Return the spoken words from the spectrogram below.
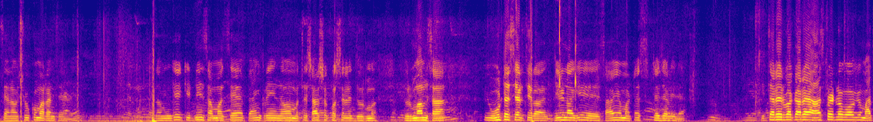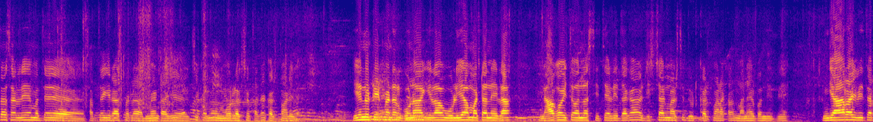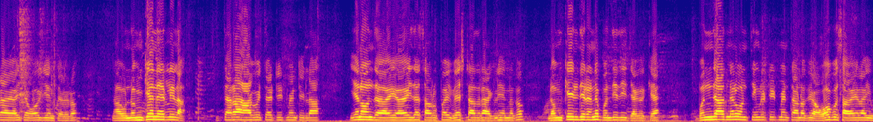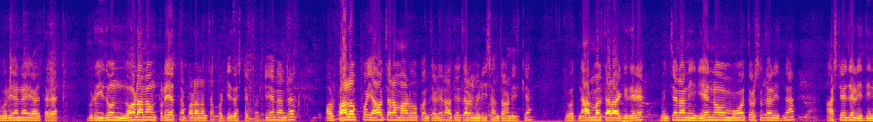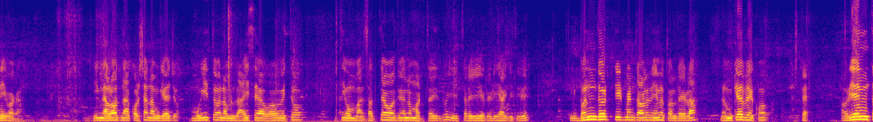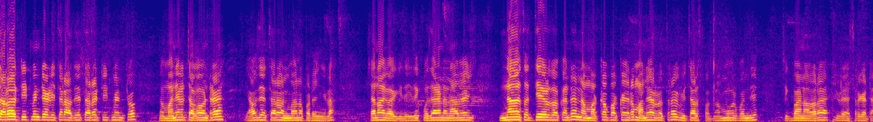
ನಮಸ್ತೆ, ನಾವು ಶಿವಕುಮಾರ್ ಅಂತ ಹೇಳಿ ನಮಗೆ ಕಿಡ್ನಿ ಸಮಸ್ಯೆ ಪ್ಯಾಂಕ್ರೀನು ಮತ್ತು ಶ್ವಾಸಕೋಶದಲ್ಲಿ ದುರ್ಮ, ದುರ್ಮಾಂಸ ಊಟ ಸೇರ್ತಿರೋ, ಜೀರ್ಣಾಗಿ ಸಾಯೋ ಮಟ್ಟ ಸ್ಟೇಜಲ್ಲಿದೆ ಈ ಥರ ಇರ್ಬೇಕಾದ್ರೆ ಹಾಸ್ಪಿಟ್ಲಿಗೆ ಹೋಗಿ ಮಾತಾಡ್ಸಲ್ಲಿ ಮತ್ತು ಸಪ್ತಗಿರಿ ಹಾಸ್ಪಿಟ್ಲಲ್ಲಿ ಅಡ್ಮಿಂಟ್ ಆಗಿ ಹೆಚ್ಚು ಕಮ್ಮಿ ಒಂದು ಮೂರು ಲಕ್ಷ ತನಕ ಖರ್ಚು ಮಾಡಿದೆ. ಏನು ಟ್ರೀಟ್ಮೆಂಟಲ್ಲಿ ಗುಣ ಆಗಿಲ್ಲ, ಉಳಿಯೋ ಮಟನ್ ಇಲ್ಲ, ನಾಗೋಯ್ತು ಅನ್ನೋ ಸ್ಥಿತಿಯಲ್ಲಿದ್ದಾಗ ಡಿಸ್ಚಾರ್ಜ್ ಮಾಡಿಸಿ ದುಡ್ಡು ಖರ್ಚು ಮಾಡೋಕ್ಕಾಗ ಮನೇಲಿ ಬಂದಿದ್ವಿ. ಹಿಂಗೆ ಯಾರಾಗಲಿ ಈ ಥರ ಐತೆ, ಹೋಗಿ ಅಂತ ಹೇಳಿದ್ರು. ನಾವು ನಂಬಿಕೆನೇ ಇರಲಿಲ್ಲ. ಈ ಥರ ಆಗೋಯ್ತೆ ಟ್ರೀಟ್ಮೆಂಟ್ ಇಲ್ಲ. ಏನೋ ಒಂದು ಐದು ಸಾವಿರ ರೂಪಾಯಿ ವೇಸ್ಟ್ ಆದರೆ ಆಗಲಿ ಅನ್ನೋದು ನಂಬಿಕೆ ಇಲ್ದಿರೇ ಬಂದಿದ್ದು ಈ ಜಾಗಕ್ಕೆ. ಬಂದಾದ್ಮೇಲೆ ಒಂದು ತಿಂಗಳು ಟ್ರೀಟ್ಮೆಂಟ್ ತಗೊಂಡೋದ್ವಿ. ಅವಾಗೂ ಸಾಗಿಲ್ಲ ಇವ್ರು ಏನೋ ಹೇಳ್ತಾರೆ. ಬಿಡು, ಇದೊಂದು ನೋಡೋಣ, ಒಂದು ಪ್ರಯತ್ನ ಪಡೋಣ ಅಂತ ಪಟ್ಟಿದ್ದಷ್ಟೇ ಬಟ್ ಏನಂದರೆ, ಅವ್ರು ಫಾಲೋಅಪ್ ಯಾವ ಥರ ಮಾಡಬೇಕು ಅಂತ ಹೇಳಿರೋ ಅದೇ ಥರ ಮೆಡಿಸನ್ ತೊಗೊಂಡಿದ್ದಕ್ಕೆ. ಇವತ್ತು ನಾರ್ಮಲ್ ಥರ ಆಗಿದ್ದೀರಿ. ಮುಂಚೆ ನಾನು ಈಗ ಏನು ಮೂವತ್ತು ವರ್ಷದಲ್ಲಿ ಇದನ್ನ ಆ ಸ್ಟೇಜಲ್ಲಿ ಇದ್ದೀನಿ ಇವಾಗ. ಈಗ ನಲ್ವತ್ನಾಲ್ಕು ವರ್ಷ ನಮ್ಗೆ ಏಜು ಮುಗೀತು, ನಮ್ದು ಆಯ್ಸೆ ಹೋಗಿತ್ತು. ಸತ್ಯ ಮಾಡ್ತಾ ಇದ್ವಿ, ಈ ಥರ ಈಗ ರೆಡಿ ಆಗಿದ್ದೀವಿ. ಈಗ ಬಂದು ಟ್ರೀಟ್ಮೆಂಟ್ ತಗೊಳ್ಳೋದು ಏನೂ ತೊಂದರೆ ಇಲ್ಲ. ನಂಬಿಕೆ ಬೇಕು ಅಷ್ಟೇ. ಅವ್ರೇನು ಥರ ಟ್ರೀಟ್ಮೆಂಟ್ ಹೇಳಿತಾರೋ ಅದೇ ಥರ ಟ್ರೀಟ್ಮೆಂಟು ನಮ್ಮ ಮನೇಲಿ ತಗೊಂಡ್ರೆ ಯಾವುದೇ ಥರ ಅನುಮಾನ ಪಡೋಂಗಿಲ್ಲ. ಚೆನ್ನಾಗಾಗಿದೆ. ಇದಕ್ಕೆ ಉದಾಹರಣೆ ನಾವೇ ಇನ್ನೂ ಸತ್ಯ ಹೇಳ್ಬೇಕಂದ್ರೆ ನಮ್ಮ ಅಕ್ಕಪಕ್ಕ ಇರೋ ಮನೆಯವ್ರ ಹತ್ರ ವಿಚಾರಿಸ್ಬೋದು. ನಮ್ಮೂರು ಬಂದು ಚಿಕ್ಕಬಾಣವರ ಇಲ್ಲ ಹೆಸರುಘಟ್ಟ.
